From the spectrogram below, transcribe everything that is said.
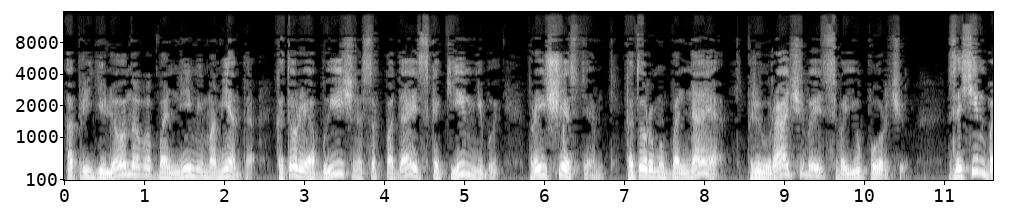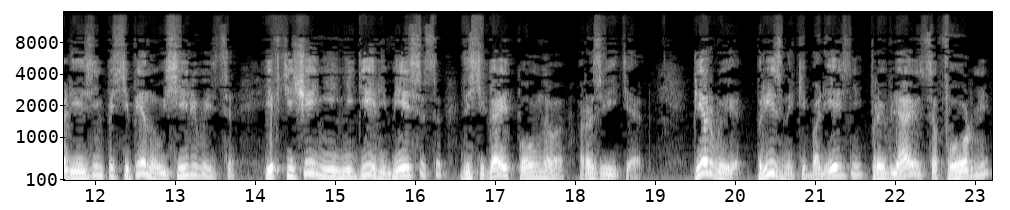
определенного больными момента, который обычно совпадает с каким-нибудь происшествием, которому больная приурачивает свою порчу. Затем болезнь постепенно усиливается и в течение недели месяцев достигает полного развития. Первые признаки болезни проявляются в форме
